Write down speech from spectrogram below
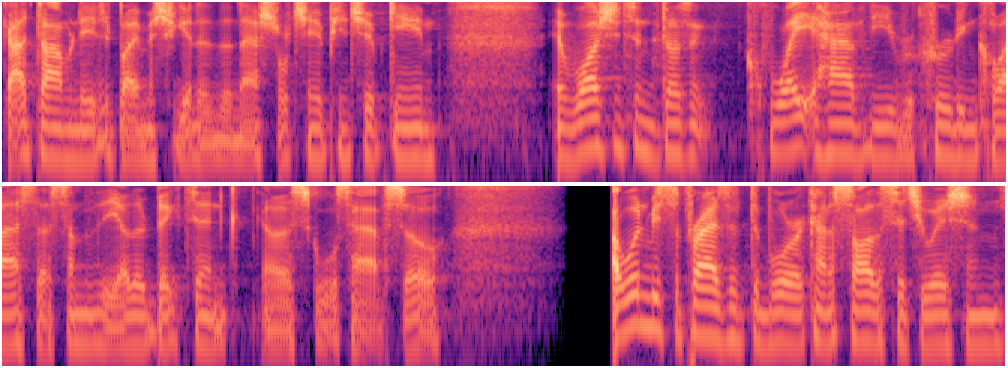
got dominated by Michigan in the national championship game, and Washington doesn't quite have the recruiting class that some of the other Big Ten uh, schools have. So I wouldn't be surprised if DeBoer kind of saw the situation.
